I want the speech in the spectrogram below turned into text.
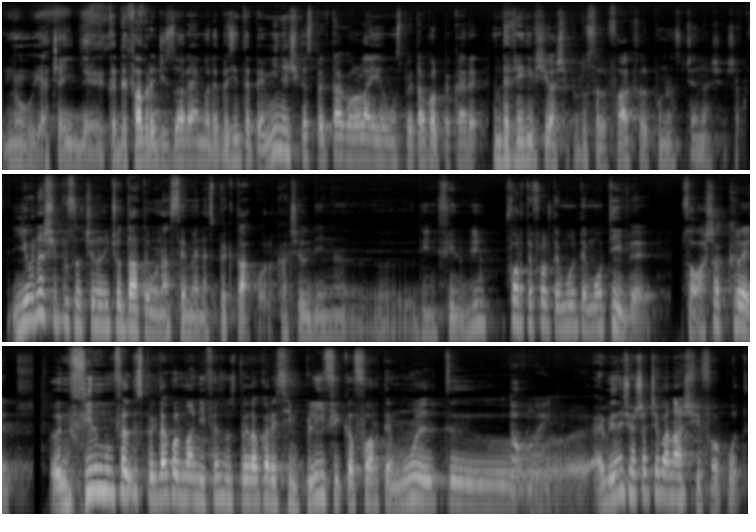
nu e acea idee că de fapt regizoarea aia mă reprezintă pe mine și că spectacolul ăla e un spectacol pe care în definitiv și eu aș fi putut să-l fac, să-l pun în scenă și așa. Eu n-aș fi pus în scenă niciodată un asemenea spectacol ca cel din, din film, din foarte, foarte multe motive. Sau așa cred. În film, un fel de spectacol manifest, un spectacol care simplifică foarte mult. Tocmai. Evident, și așa ceva n-aș fi făcut.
